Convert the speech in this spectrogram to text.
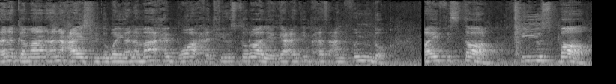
أنا كمان أنا عايش في دبي أنا ما احب واحد في استراليا قاعد يبحث عن فندق five star في سبا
